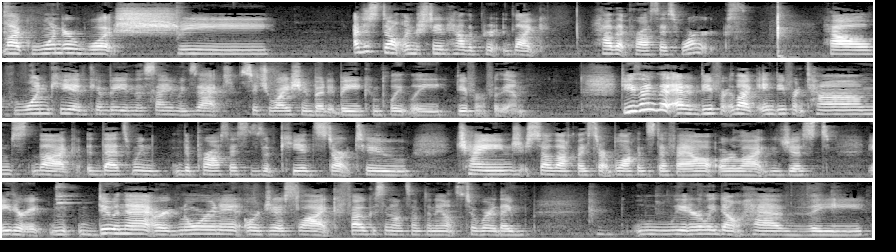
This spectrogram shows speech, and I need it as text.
like wonder what she i just don't understand how the like how that process works how one kid can be in the same exact situation but it be completely different for them do you think that at a different, like in different times, like that's when the processes of kids start to change? So, like they start blocking stuff out, or like just either doing that or ignoring it, or just like focusing on something else to where they literally don't have the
